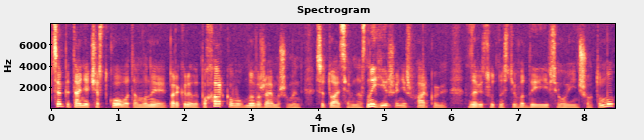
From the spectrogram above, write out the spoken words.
це питання частково там вони перекрили по Харкову. Ми вважаємо, що ми, ситуація в нас не гірша, ніж в Харкові, за відсутністю води і всього іншого. Тому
